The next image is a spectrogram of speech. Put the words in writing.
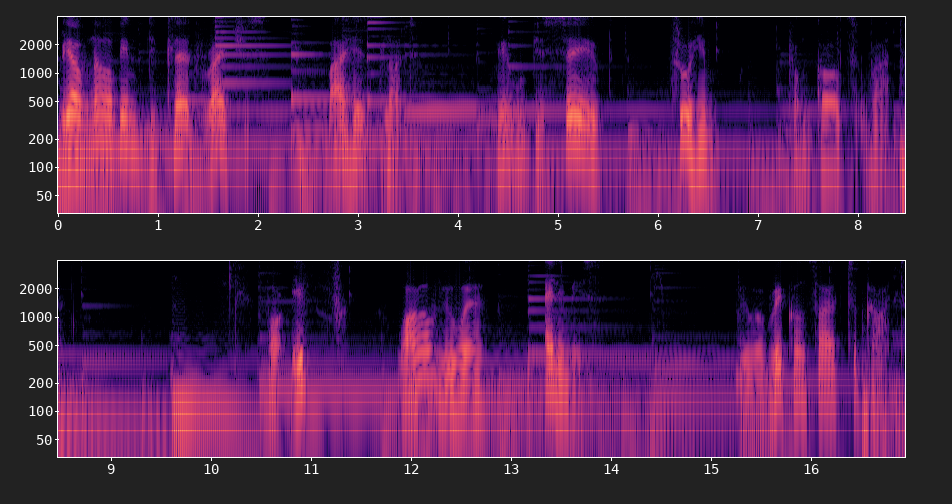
we have now been declared righteous by his blood. We will be saved through him from God's wrath. For if, while we were enemies, we were reconciled to God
